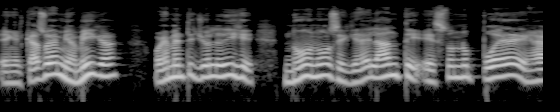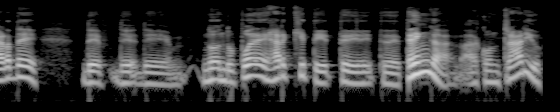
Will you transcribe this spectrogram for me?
En el caso de mi amiga, obviamente yo le dije, no, no, seguí adelante, esto no puede dejar de, de, de, no, no, puede dejar que te, te, detenga, al contrario.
